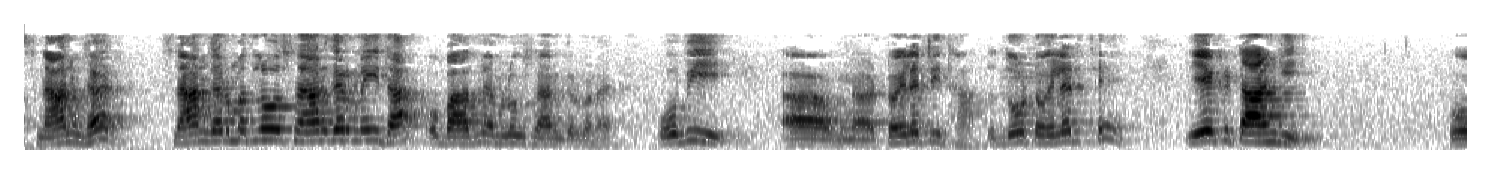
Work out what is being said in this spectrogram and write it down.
स्नान घर स्नान घर मतलब स्नान घर नहीं था वो बाद में हम लोग स्नान घर बनाए। वो भी टॉयलेट ही था। तो दो टॉयलेट थे एक टांगी वो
